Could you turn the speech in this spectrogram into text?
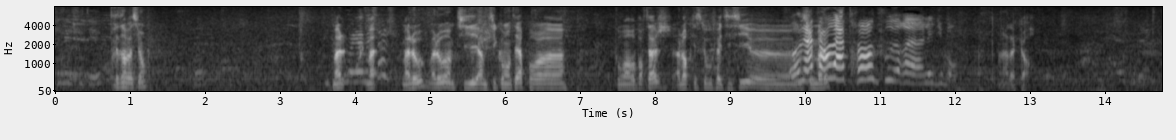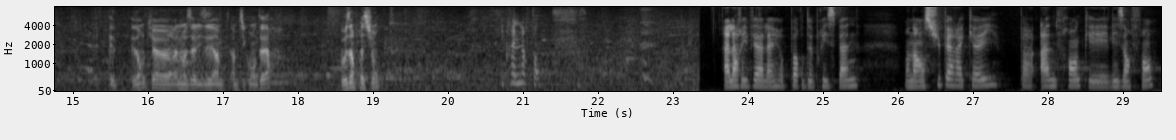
Très excité. Très impatient Mal, Ma- Malo, Malo, un petit, un petit commentaire pour, euh, pour un reportage. Alors qu'est-ce que vous faites ici, euh, On attend Malo la 30 pour euh, les dimanches. Ah d'accord. Et, et donc, euh, mademoiselle Isée, un, un petit commentaire Vos impressions Ils prennent leur temps. À l'arrivée à l'aéroport de Brisbane, on a un super accueil par Anne, Franck et les enfants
